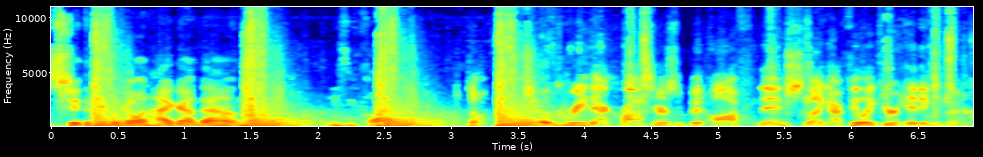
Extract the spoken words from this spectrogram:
shoot the people going high ground down. Easy clap. Don't, don't you agree that crosshair's a bit off, Ninja? Like, I feel like you're hitting him there.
